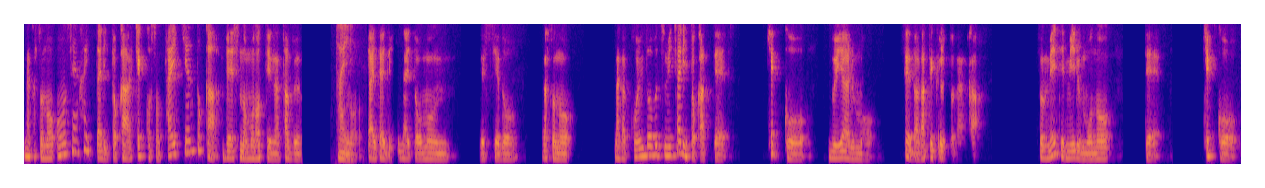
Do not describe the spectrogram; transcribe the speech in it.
う。なんかその温泉入ったりとか、結構その体験とかベースのものっていうのは多分、はい。その大体できないと思うんですけど、その、なんかこういう動物見たりとかって、結構 VR も精度上がってくるとなんか、その目で見るものって結構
